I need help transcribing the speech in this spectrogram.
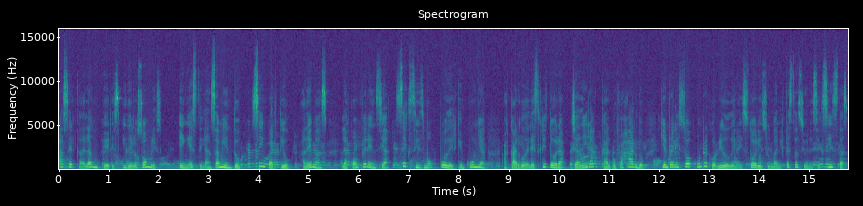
acerca de las mujeres y de los hombres. En este lanzamiento se impartió, además, la conferencia Sexismo, Poder que Empuña, a cargo de la escritora Yadira Calvo Fajardo, quien realizó un recorrido de la historia y sus manifestaciones sexistas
